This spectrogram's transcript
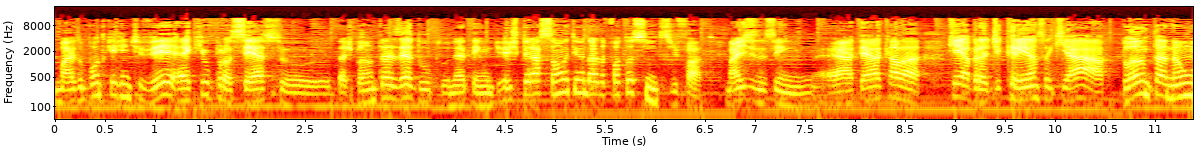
Mas um ponto que a gente vê é que o processo das plantas é duplo, né? Tem um de respiração e tem um da fotossíntese, de fato. Mas assim, é até aquela quebra de crença que a planta não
